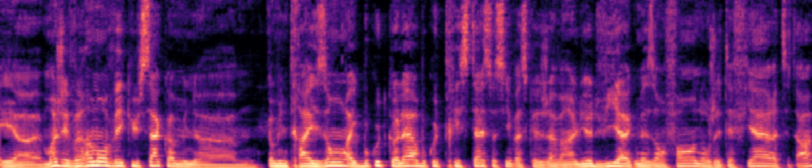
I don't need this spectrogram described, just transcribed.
Et euh, moi, j'ai vraiment vécu ça comme une euh, comme une trahison, avec beaucoup de colère, beaucoup de tristesse aussi, parce que j'avais un lieu de vie avec mes enfants dont j'étais fier, etc.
